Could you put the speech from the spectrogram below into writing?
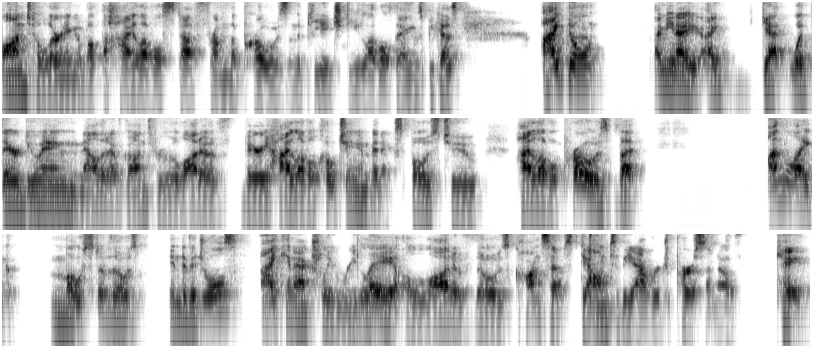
on to learning about the high level stuff from the pros and the PhD level things because I don't, I mean, I, I get what they're doing now that I've gone through a lot of very high level coaching and been exposed to high level pros. But unlike most of those individuals, I can actually relay a lot of those concepts down to the average person of, okay,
